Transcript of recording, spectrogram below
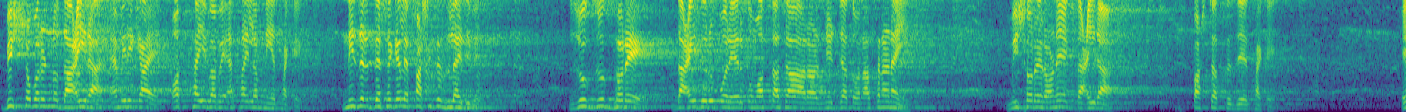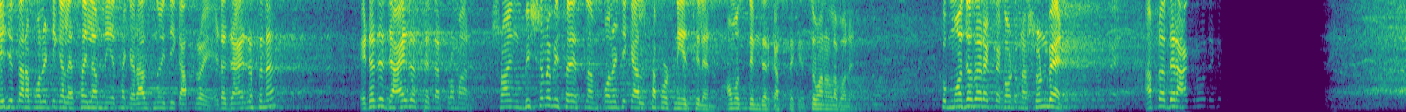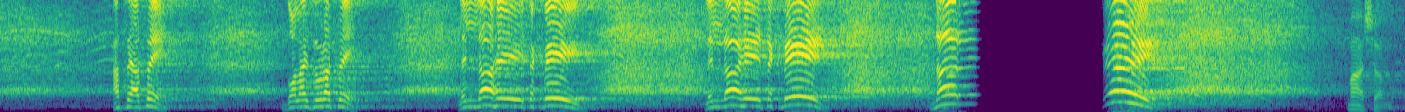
বিশ্ববরেণ্য দায়ীরা আমেরিকায় অস্থায়ীভাবে অ্যাসাইলাম নিয়ে থাকে। নিজের দেশে গেলে ফাঁসিতে ঝুলাই দিবে। যুগ যুগ ধরে দায়ীদের উপর এরকম অত্যাচার আর নির্যাতন আছে না নাই? মিশরের অনেক দায়ীরা পাশ্চাত্যে যেয়ে থাকে। এই যে তারা পলিটিক্যাল অ্যাসাইলাম নিয়ে থাকে, রাজনৈতিক আশ্রয়, এটা জায়েজ আছে না? এটা যে জায়েজ আছে তার প্রমাণ। স্বয়ং বিশ্বনবী সাহা ইসলাম পলিটিক্যাল সাপোর্ট নিয়েছিলেন অমুসলিমদের কাছ থেকে, সুবহানাল্লাহ বলেন। খুব মজাদার একটা ঘটনা, শুনবেন। আপনাদের আগ্রহ দেখে আছে। আছে গলায় জোর আছে। লিল্লাহে তাকবীর। লিল্লাহে তাকবীর। নারায়ে তাকবীর মাশাআল্লাহ।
